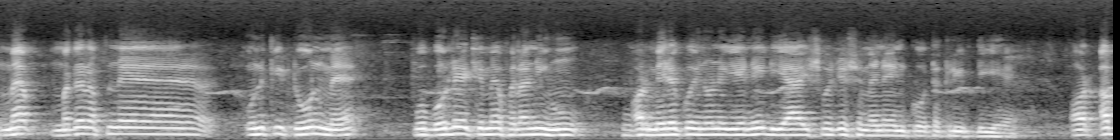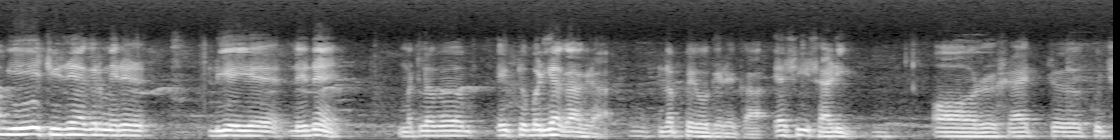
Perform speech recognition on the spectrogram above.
मैं मदर अपने, उनकी टोन में वो बोले कि मैं फलानी हूँ और मेरे को इन्होंने ये नहीं दिया, इस वजह से मैंने इनको तकलीफ़ दी है। और अब ये चीज़ें अगर मेरे लिए ये ले दें मतलब एक तो बढ़िया घाघरा, लप्पे वगैरह का, ऐसी साड़ी, और शायद कुछ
